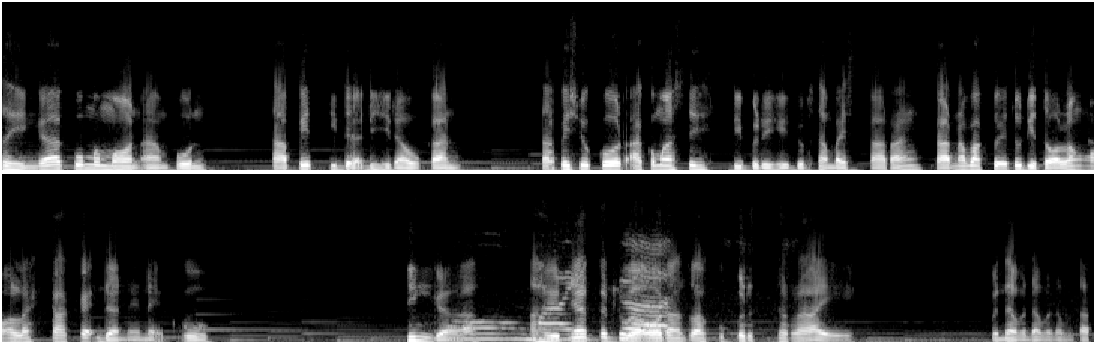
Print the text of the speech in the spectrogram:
Sehingga aku memohon ampun, tapi tidak dihiraukan. Tapi syukur aku masih diberi hidup sampai sekarang karena waktu itu ditolong oleh kakek dan nenekku. Hingga Oh akhirnya kedua God. orang tuaku bercerai. Bentar, bentar, bentar, bentar.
